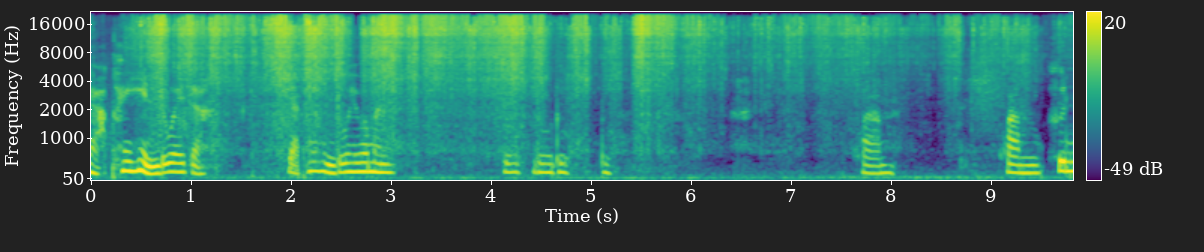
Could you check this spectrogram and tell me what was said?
อยากให้เห็นด้วยจ้ะ อยากให้เห็นด้วยว่ามัน ดูดูดูดู ความความขึ้น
